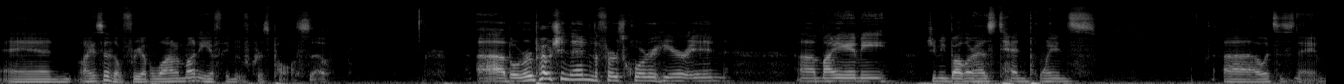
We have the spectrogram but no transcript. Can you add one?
And like I said, they'll free up a lot of money if they move Chris Paul. So, uh, but we're approaching the end of the first quarter here in uh, Miami. Jimmy Butler has 10 points. Uh, what's his name?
